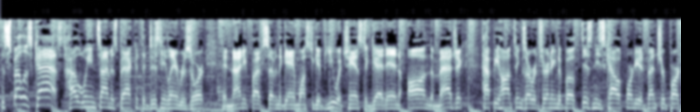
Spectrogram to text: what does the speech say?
The spell is cast. Halloween time is back at the Disneyland Resort and 95.7 The Game wants to give you a chance to get in on the magic. Happy hauntings are returning to both Disney's California Adventure Park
